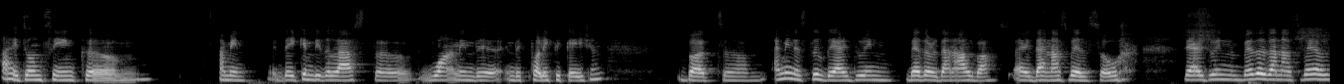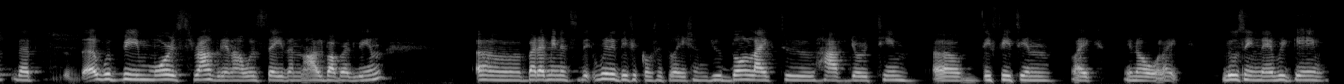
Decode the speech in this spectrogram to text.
I don't think. Um, I mean, they can be the last uh, one in the in the qualification, but um, I mean, still they are doing better than Alba uh, than Asvel. So they are doing better than Asvel. That that would be more struggling, I would say, than Alba Berlin. Uh, but I mean, it's a really difficult situation. You don't like to have your team uh, defeating, like you know, like losing every game.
